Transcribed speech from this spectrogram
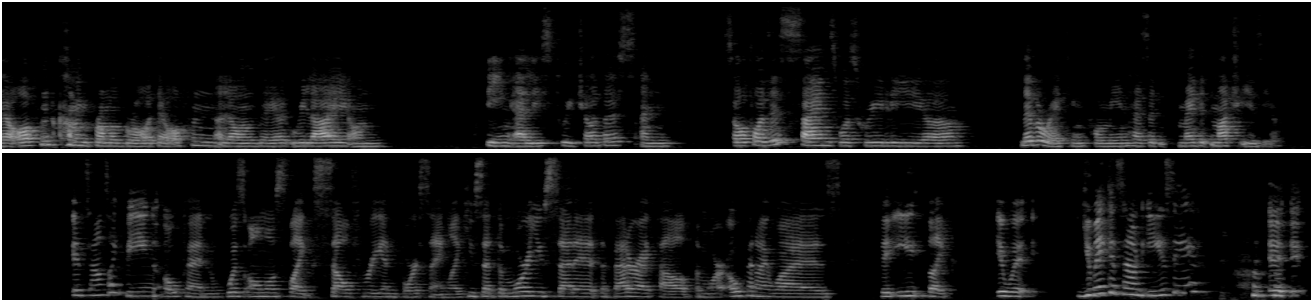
they're often coming from abroad. They're often alone. They rely on being allies to each other's. And so for this science was really uh, liberating for me and has it made it much easier it sounds like being open was almost like self reinforcing. Like you said, the more you said it, the better I felt, the more open I was, the e- like it would you make it sound easy it, it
